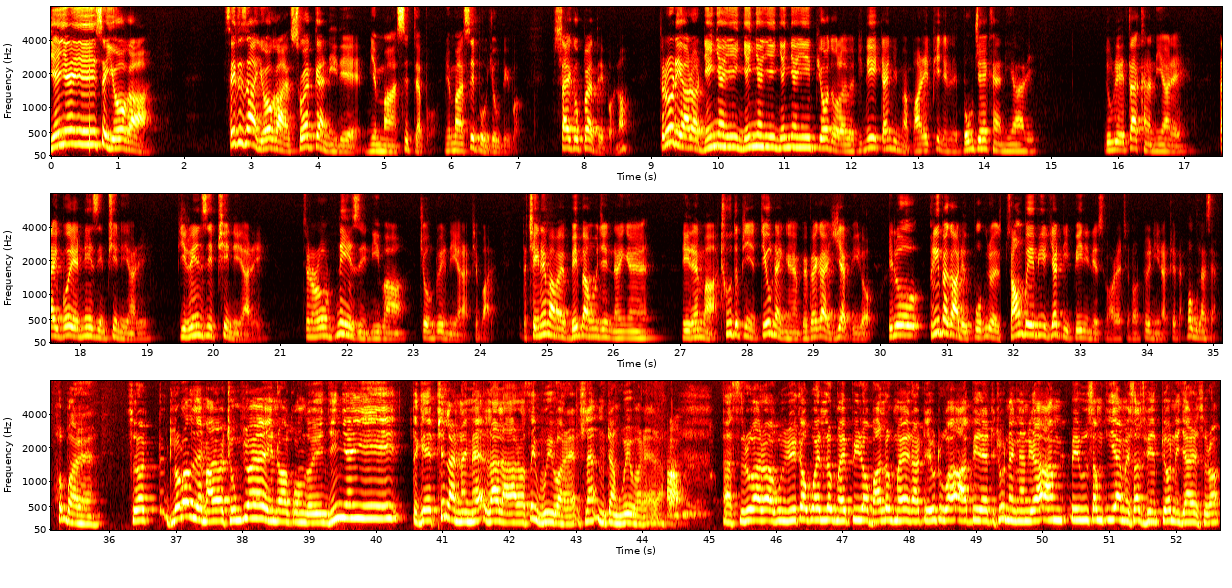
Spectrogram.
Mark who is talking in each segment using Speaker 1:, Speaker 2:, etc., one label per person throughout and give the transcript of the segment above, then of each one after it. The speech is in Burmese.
Speaker 1: ငြင်းရဲရေးစိတ်ယောဂစိတ်ဒဇယောဂဆွဲကပ်နေတဲ့မြန်မာစစ်တပ်ပေါ့မြန်မာစစ်ဗိုလ်ချုပ်တွေပေါ့စိုက်ကိုပတ်တွေပေါ့နော်သူတို့တွေကတော့ငြင်းငြင်းရေးငြင်းငြင်းရေးငြင်းငြင်းရေးပြောတော်လာပဲဒီနေ့တိုင်းပြည်မှာဘာတွေဖြစ်နေလဲဘုံကျဲခံနေရတယ်လူတွေအသက်ခံနေရတယ်တိုက်ပွဲတွေနေ့စဉ်ဖြစ်နေရတယ်ပြည်ရင်းစစ်ဖြစ်နေရတယ်ကျွန်တော်တို့နေ့စဉ်ဒီပါကြုံတွေ့နေရတာဖြစ်ပါတယ်တစ်ချိန်တည်းမှာပဲဘေးပတ်ဝန်းကျင်နိုင်ငံ တွေထဲမှာအထူးသဖြင့်တရုတ်နိုင်ငံဘယ်ဘက်ကရက်ပြီးတော့ဒီလိုပြိပက္ခတွေပို့ပြီးတော့ဇောင်းပေးပြီးရက်တီပေးနေတယ်ဆိုတော့လည်းကျွန်တော်တွေ့နေတာဖြစ်တယ်မဟုတ်ဘူးလားဆရာ
Speaker 2: ဟုတ်ပါတယ်ဆိုတော့လောလောဆယ်မှာတော့ခြုံပြောရရင်တော့အကုန်ဆိုရင်ငင်းငင်းရေးတကယ်ဖြစ်လာနိုင်မဲ့အလားလာကတော့သိပ်ဝေးပါတယ်အလှမ်းအင်တန်ဝေးပါတယ်အဲ့ဒါ
Speaker 1: ဟုတ်
Speaker 2: အဲသူတို့ကတော့အခုရွေးကောက်ပွဲလုပ်မယ်ပြီးတော့ဘာလုပ်မယ်ဒါတရုတ်တို့ကအားပေးတယ်တချို့နိုင်ငံတွေကအားပေးဘူးစောင့်ကြည့်ရမယ်စသဖြင့်ပြောနေကြတယ်ဆိုတော့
